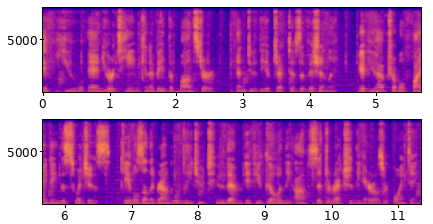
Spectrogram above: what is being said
if you and your team can evade the monster and do the objectives efficiently. If you have trouble finding the switches, cables on the ground will lead you to them if you go in the opposite direction the arrows are pointing.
